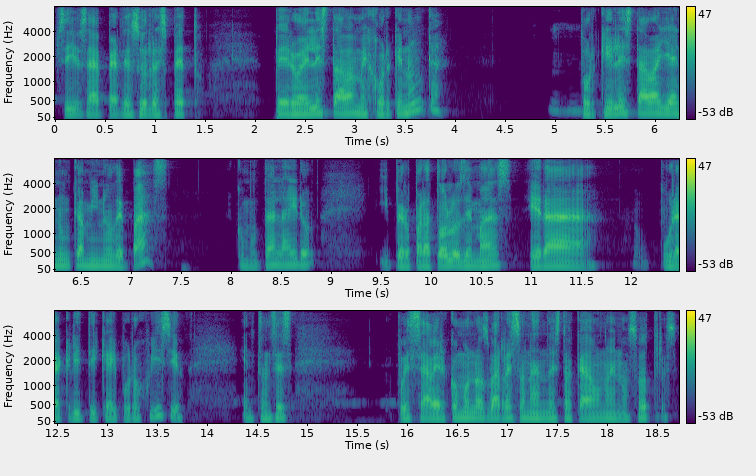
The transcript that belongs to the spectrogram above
sí, o sea, perdió su respeto. Pero él estaba mejor que nunca, porque él estaba ya en un camino de paz, como tal, Airo, y, pero para todos los demás era pura crítica y puro juicio. Entonces, pues saber cómo nos va resonando esto a cada uno de nosotros,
